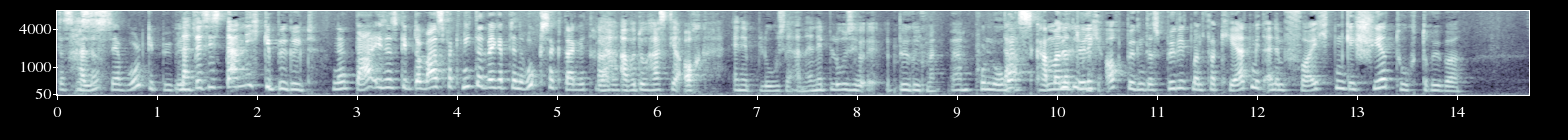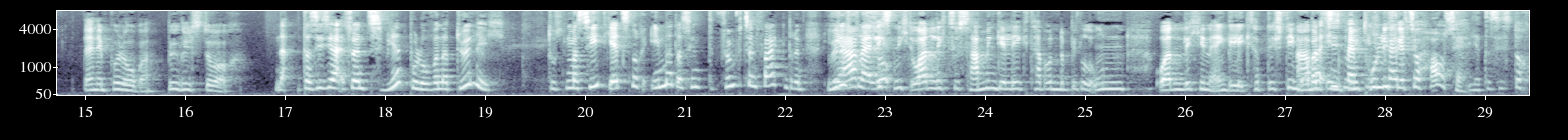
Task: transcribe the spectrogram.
Das Hallo? ist sehr wohl gebügelt. Nein, das ist da nicht gebügelt. Na, da ist es, da war es verknittert, weil ich habe den Rucksack da Ja, getragen. aber du hast ja auch eine Bluse an. Eine Bluse äh, bügelt man. Beim Pullover. Das kann man natürlich auch bügeln. Das bügelt man verkehrt mit einem feuchten Geschirrtuch drüber. Deine Pullover bügelst du auch. Na, das ist ja so ein Zwirnpullover, natürlich. Du, man sieht jetzt noch immer, da sind 15 Falten drin. Würdest ja, weil so- ich es nicht ordentlich zusammengelegt habe und ein bisschen unordentlich hineingelegt habe. Das stimmt. Aber Aber, das ist mein Pulli für zu Hause. Ja, das ist doch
